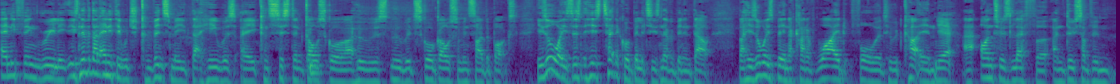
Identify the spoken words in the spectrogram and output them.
anything really. He's never done anything which convinced me that he was a consistent goal scorer who was who would score goals from inside the box. He's always his technical ability has never been in doubt. But he's always been a kind of wide forward who would cut in Yeah. uh, onto his left foot and do something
